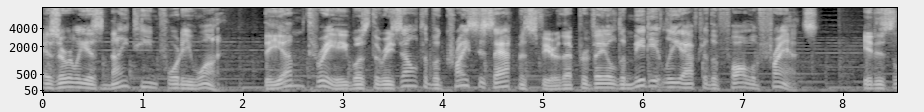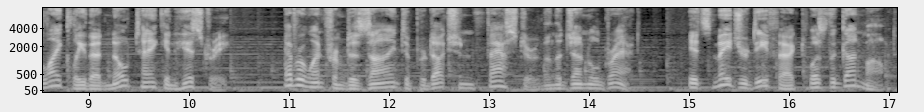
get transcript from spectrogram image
as early as 1941. The M3 was the result of a crisis atmosphere that prevailed immediately after the fall of France. It is likely that no tank in history ever went from design to production faster than the General Grant. Its major defect was the gun mount.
